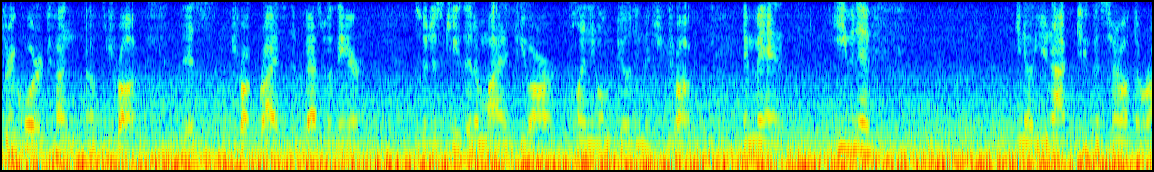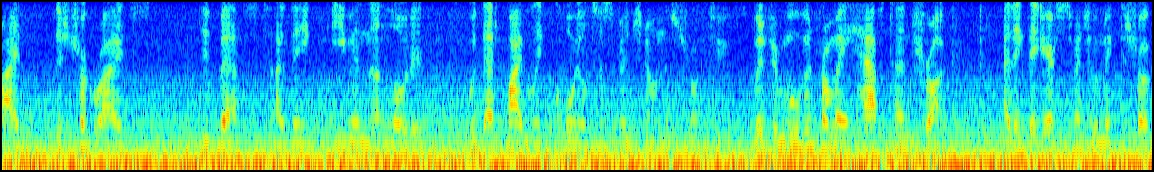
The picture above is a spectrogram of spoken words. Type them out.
three-quarter ton of trucks, this truck rides the best with air. So just keep that in mind if you are planning on building this truck. And man, even if you know you're not too concerned about the ride, this truck rides the best, I think, even unloaded with that five link coiled suspension on this truck too. But if you're moving from a half ton truck, I think the air suspension will make this truck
